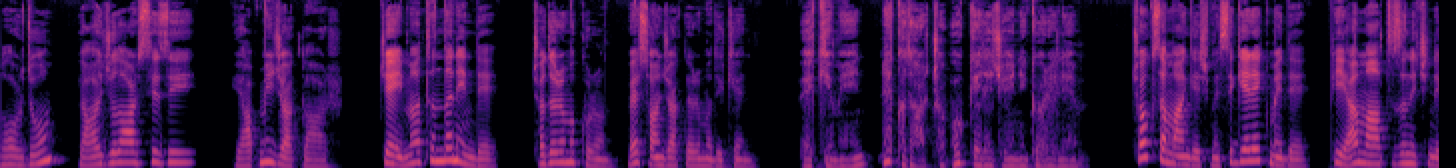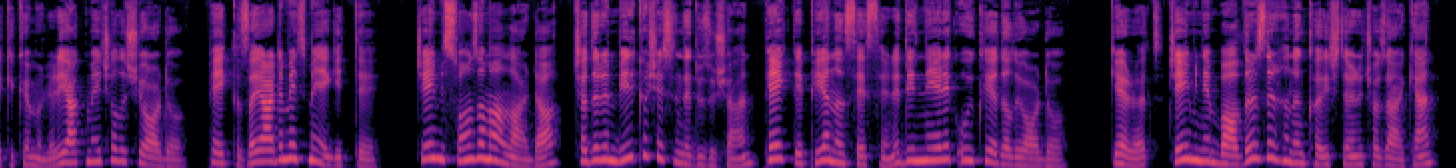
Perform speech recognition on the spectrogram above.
Lordum, yağcılar sizi yapmayacaklar. Jamie atından indi. Çadırımı kurun ve sancaklarımı dikin. Ve kimin ne kadar çabuk geleceğini görelim. Çok zaman geçmesi gerekmedi. Pia maltızın içindeki kömürleri yakmaya çalışıyordu. Peg kıza yardım etmeye gitti. Jamie son zamanlarda çadırın bir köşesinde düzüşen Peg ile Pia'nın seslerini dinleyerek uykuya dalıyordu. Garrett, Jamie'nin baldır zırhının kayışlarını çözerken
